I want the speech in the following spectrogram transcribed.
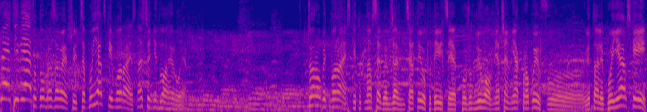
Третій м'яч. Добре завершується. Буяльський і Мораєс. На сьогодні два герої. Що робить Морайський? Тут на себе взяв ініціативу. Подивіться, як пожонглював м'ячем, як пробив е, Віталій Боярський.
